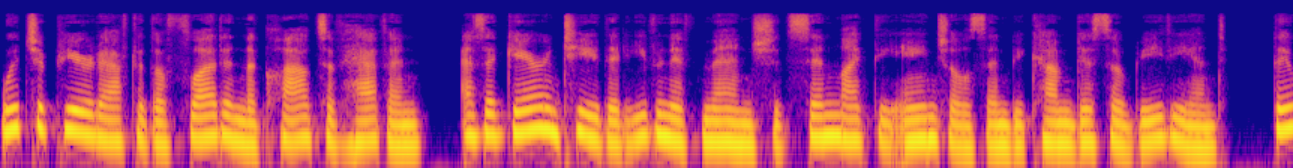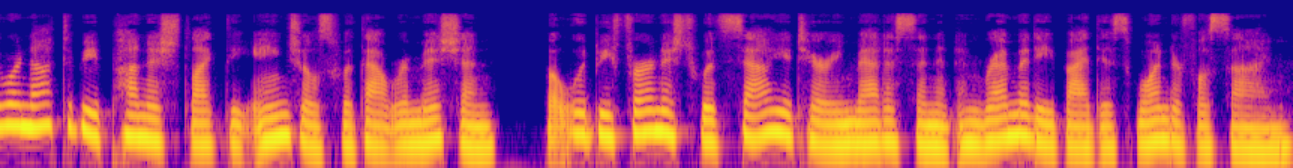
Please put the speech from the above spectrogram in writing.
which appeared after the flood in the clouds of heaven, as a guarantee that even if men should sin like the angels and become disobedient, they were not to be punished like the angels without remission, but would be furnished with salutary medicine and remedy by this wonderful sign.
